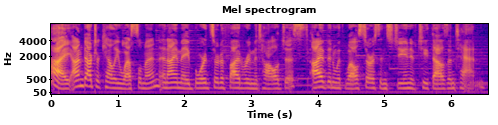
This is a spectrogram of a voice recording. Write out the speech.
Hi, I'm Dr. Kelly Weselman, and I'm a board certified rheumatologist. I've been with Wellstar since June of 2010.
